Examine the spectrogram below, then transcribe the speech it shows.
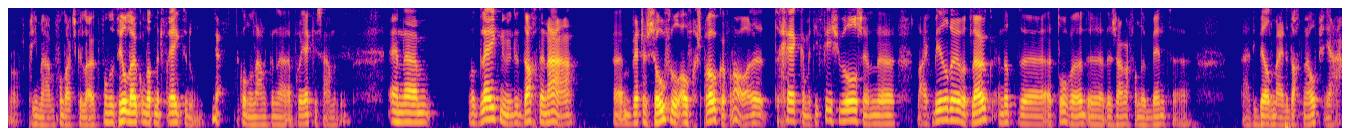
was prima, we vonden het hartstikke leuk. We vonden het heel leuk om dat met Freek te doen. Ja. Dan konden we namelijk een eh, projectje samen doen. En ehm, wat bleek nu, de dag daarna ehm, werd er zoveel over gesproken. Van, oh, eh, te gek, en met die visuals en eh, live beelden, wat leuk. En dat Torre, de, de zanger van de band, die belde mij de dag daarna op. Ja,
